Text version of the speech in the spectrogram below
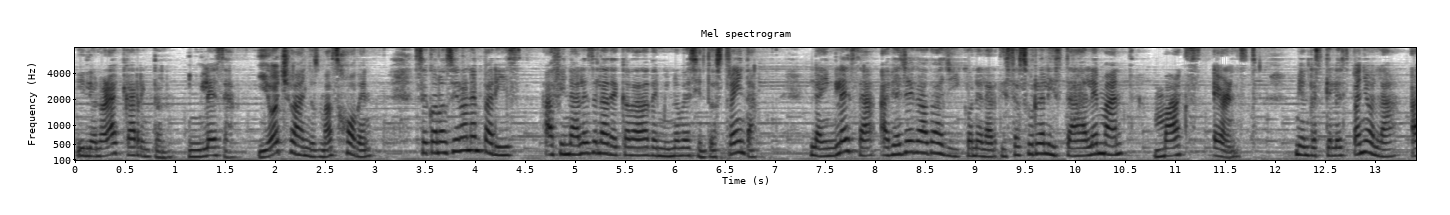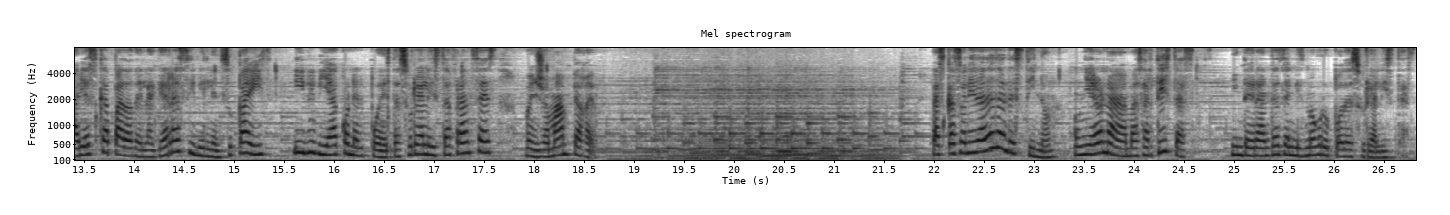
y Leonora Carrington, inglesa y ocho años más joven, se conocieron en París a finales de la década de 1930. La inglesa había llegado allí con el artista surrealista alemán Max Ernst, mientras que la española había escapado de la guerra civil en su país y vivía con el poeta surrealista francés Benjamin Perret. Las casualidades del destino unieron a ambas artistas, integrantes del mismo grupo de surrealistas.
